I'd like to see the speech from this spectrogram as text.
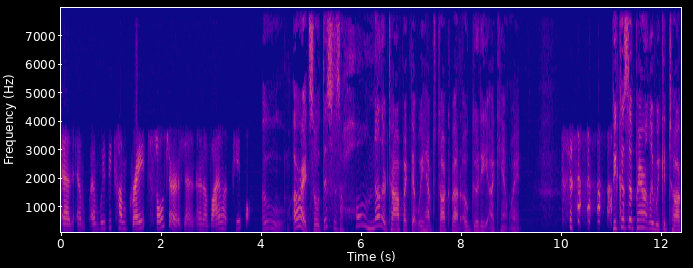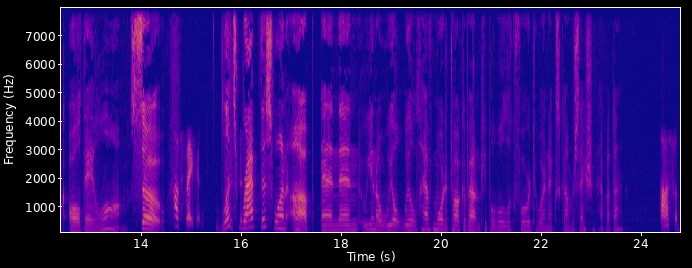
and, and, and we become great soldiers and, and a violent people. Ooh, all right. So this is a whole nother topic that we have to talk about. Oh, goody! I can't wait. because apparently we could talk all day long. So I'll take it. Let's wrap this one up, and then you know we'll we'll have more to talk about, and people will look forward to our next conversation. How about that? Awesome.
